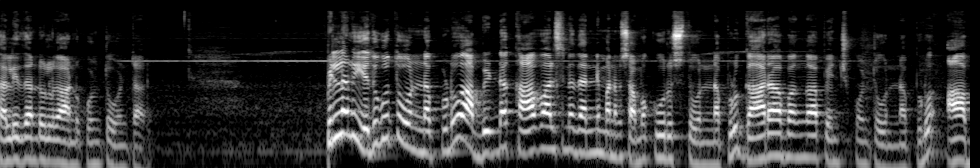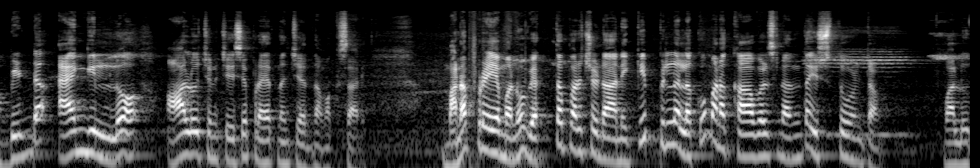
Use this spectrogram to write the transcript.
తల్లిదండ్రులుగా అనుకుంటూ ఉంటారు. పిల్లలు ఎదుగుతూ ఉన్నప్పుడు ఆ బిడ్డ కావాల్సిన దాన్ని మనం సమకూరుస్తూ ఉన్నప్పుడు గారాభంగా పెంచుకుంటూ ఉన్నప్పుడు ఆ బిడ్డ యాంగిల్లో ఆలోచన చేసే ప్రయత్నం చేద్దాం ఒకసారి. మన ప్రేమను వ్యక్తపరచడానికి పిల్లలకు మనకు కావలసినంత ఇస్తూ ఉంటాం. వాళ్ళు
